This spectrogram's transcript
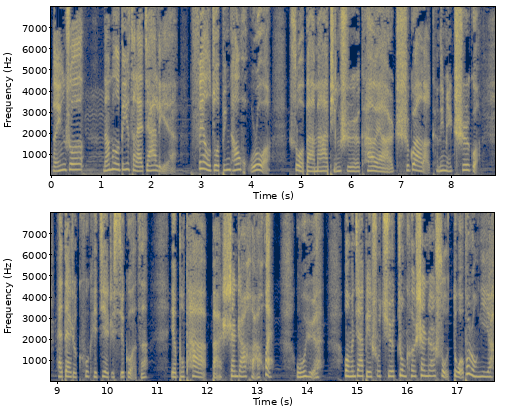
本英说。男朋友第一次来家里，非要做冰糖葫芦，说我爸妈平时开维尔吃惯了，肯定没吃过，还戴着 cookie 戒指洗果子，也不怕把山楂划坏。无语，我们家别墅区种棵山楂树多不容易呀！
